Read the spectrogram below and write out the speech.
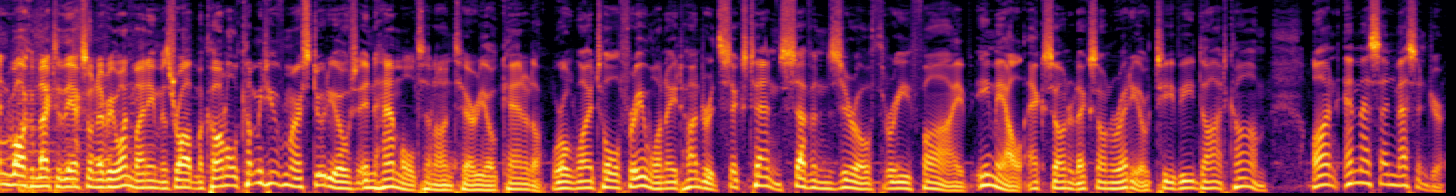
And welcome back to the Zone, everyone. My name is Rob McConnell, coming to you from our studios in Hamilton, Ontario, Canada. Worldwide toll free 1 800 610 7035. Email xzone at xzoneradiotv.com. On MSN Messenger,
